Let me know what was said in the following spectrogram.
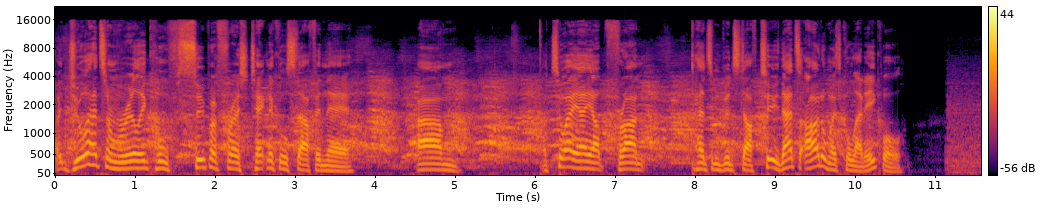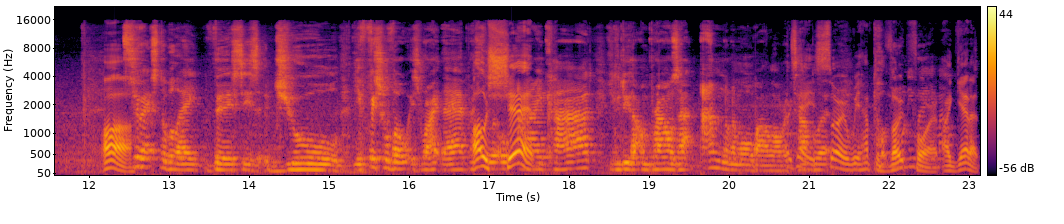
Like, Jewel had some really cool, super fresh technical stuff in there. Um, a 2AA up front had some good stuff too. That's I'd almost call that equal. Oh, 2XAA versus Jewel. The official vote is right there. Press Oh, shit. iCard. You can do that on browser and on a mobile or a okay, tablet. so we have to Put vote for it. I get it.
